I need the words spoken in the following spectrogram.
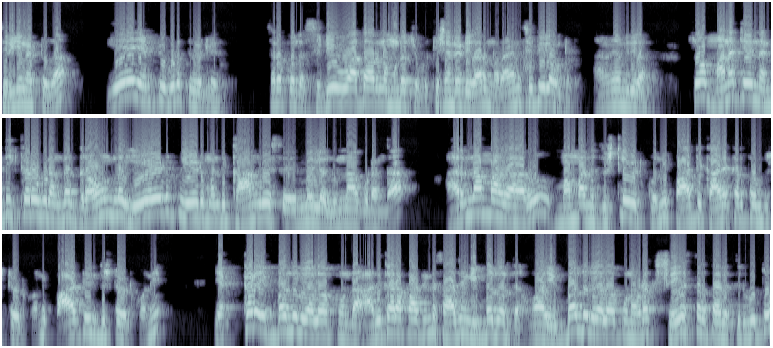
తిరిగినట్టుగా ఏ ఎంపీ కూడా తిరగలేదు సరే కొంత సిటీ వాతావరణం ఉండొచ్చు. ఇప్పుడు కిషన్ రెడ్డి గారు ఉన్నారు ఆయన సిటీలో ఉంటాడు ఆయన ఇది సో మనకేందంటే ఇక్కడ కూడా గ్రౌండ్లో ఏడుకు ఏడు మంది కాంగ్రెస్ ఎమ్మెల్యేలు ఉన్నా కూడా అరుణమ్మ గారు మమ్మల్ని దృష్టిలో పెట్టుకొని పార్టీ కార్యకర్తలను దృష్టిలో పెట్టుకొని పార్టీని దృష్టిలో పెట్టుకొని ఎక్కడ ఇబ్బందులు కలగకుండా అధికార పార్టీ అంటే సహజంగా ఇబ్బందులు ఉంటాయి ఆ ఇబ్బందులు కలగకుండా కూడా క్షేత్ర స్థాయిలో తిరుగుతూ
